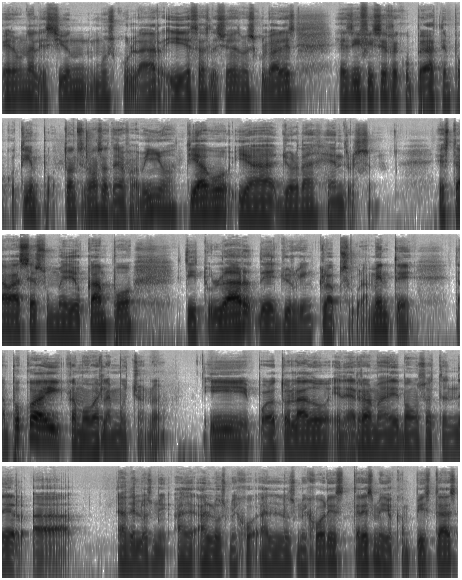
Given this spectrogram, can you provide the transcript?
era una lesión muscular y esas lesiones musculares es difícil recuperarte en poco tiempo. Entonces vamos a tener a Fabinho, Thiago y a Jordan Henderson. Esta va a ser su medio campo titular de Jürgen Klopp seguramente. Tampoco hay que moverle mucho, ¿no? Y por otro lado, en el Real Madrid vamos a tener a, de los, a, los a los mejores tres mediocampistas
